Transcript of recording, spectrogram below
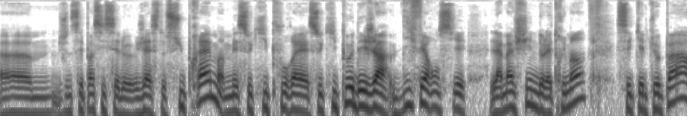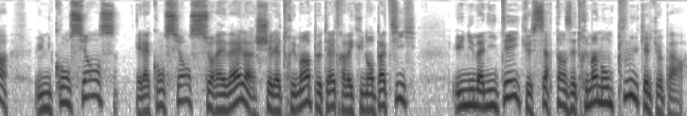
Euh, je ne sais pas si c'est le geste suprême, mais ce qui pourrait, ce qui peut déjà différencier la machine de l'être humain, c'est quelque part une conscience, et la conscience se révèle chez l'être humain peut-être avec une empathie, une humanité que certains êtres humains n'ont plus quelque part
